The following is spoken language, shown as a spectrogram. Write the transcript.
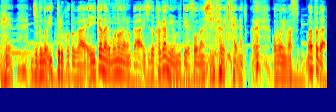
え ー自分の言ってることがいかなるものなのか、一度鏡を見て相談していただきたいなと 思います。まあ、ただ、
